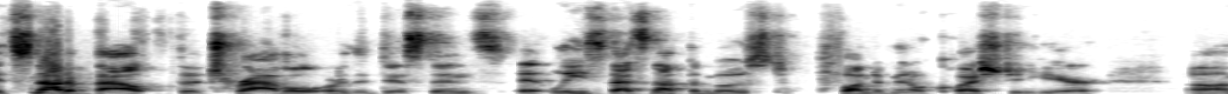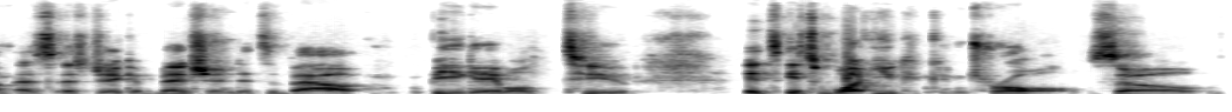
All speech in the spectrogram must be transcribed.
It's not about the travel or the distance. At least that's not the most fundamental question here. Um, as as Jacob mentioned, it's about being able to. It's it's what you can control. So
